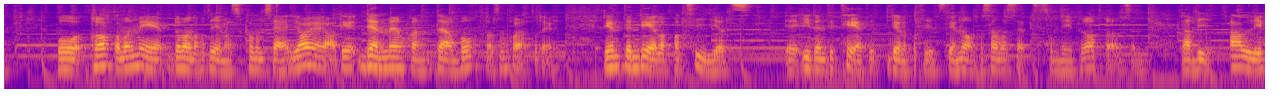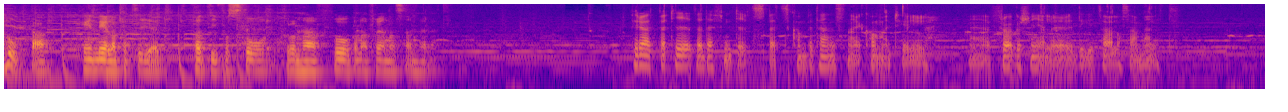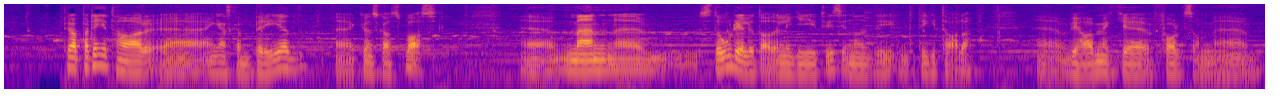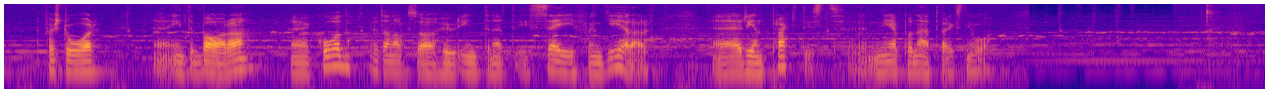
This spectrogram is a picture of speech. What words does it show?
Och pratar man med de andra partierna så kommer de säga ja, ja, ja, det är den människan där borta som sköter det. Det är inte en del av partiets eh, identitet, en del av partiets DNA på samma sätt som det är i piratrörelsen. Där vi allihopa är en del av partiet för att vi förstår hur de här frågorna förändrar samhället. Piratpartiet har definitivt spetskompetens när det kommer till eh, frågor som gäller det digitala samhället. Piratpartiet har eh, en ganska bred kunskapsbas. Men stor del av den ligger givetvis inom det digitala. Eh, vi har mycket folk som eh, förstår eh, inte bara kod utan också hur internet i sig fungerar rent praktiskt ner på nätverksnivå.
